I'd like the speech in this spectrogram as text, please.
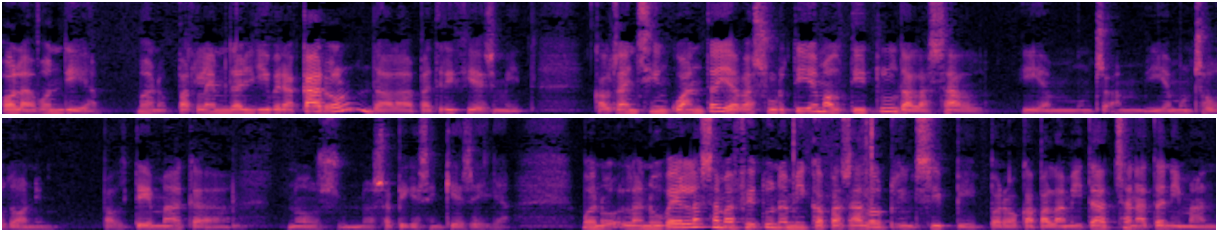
Hola, bon dia. Bueno, parlem del llibre Carol, de la Patricia Smith, que als anys 50 ja va sortir amb el títol de La Sal i amb un, amb, i amb un pseudònim, pel tema que no, no sapiguessin qui és ella. Bueno, la novel·la se m'ha fet una mica pesada al principi, però cap a la meitat s'ha anat animant.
